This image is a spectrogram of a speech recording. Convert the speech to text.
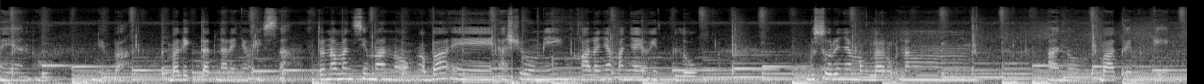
Ayan oh, di ba? Baliktad na rin yung isa. Ito naman si Manok, aba eh, assuming, kala niya kanya yung itlog gusto rin niya maglaro ng ano, battle game.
